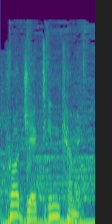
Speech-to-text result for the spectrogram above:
project incoming.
